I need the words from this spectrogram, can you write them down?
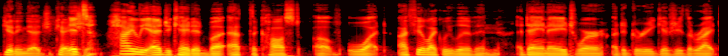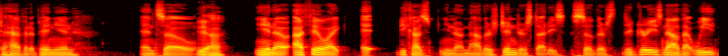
getting the education. It's highly educated, but at the cost of what? I feel like we live in a day and age where a degree gives you the right to have an opinion. And so, yeah. you know, I feel like it, because, you know, now there's gender studies. So there's degrees now that we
